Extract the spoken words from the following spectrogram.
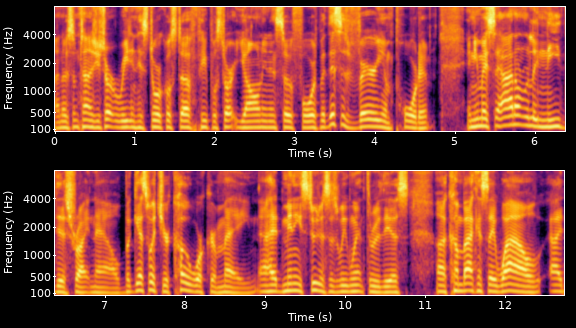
I know sometimes you start reading historical stuff, people start yawning and so forth, but this is very important. And you may say, I don't really need this right now, but guess what? Your coworker may. I had many students as we went through this uh, come back and say, wow, I,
